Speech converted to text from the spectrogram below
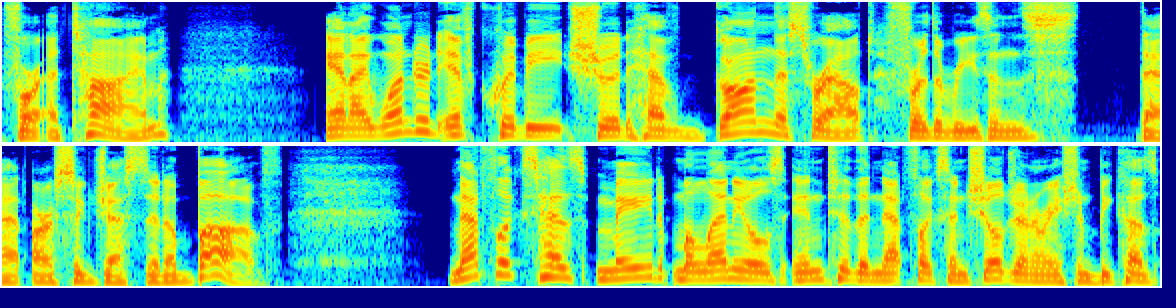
for a time. And I wondered if Quibi should have gone this route for the reasons that are suggested above. Netflix has made millennials into the Netflix and chill generation because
